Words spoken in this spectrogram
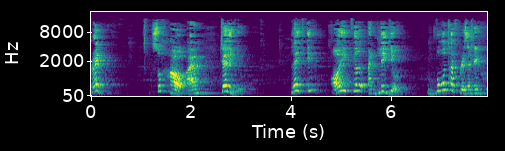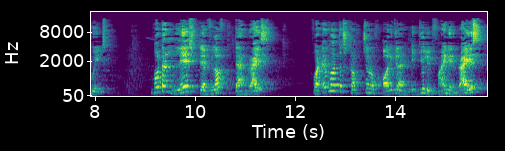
right? So how I am telling you, like in auricle and ligule, both are present in wheat, but are less developed than rice. Whatever the structure of auricle and ligule you find in rice,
